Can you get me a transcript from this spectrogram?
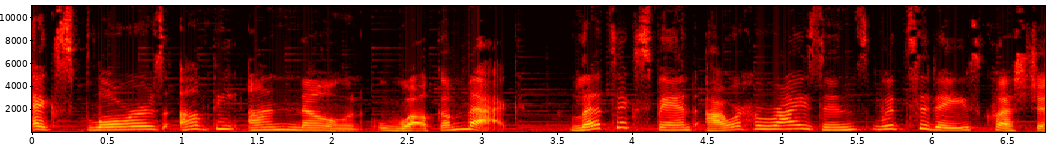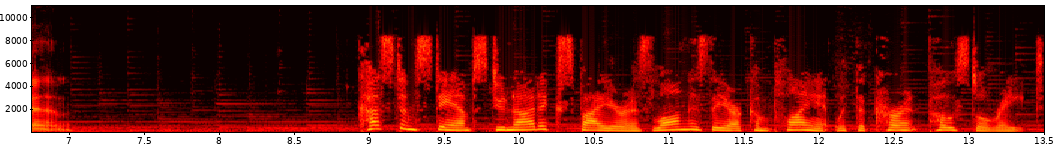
Explorers of the unknown, welcome back. Let's expand our horizons with today's question. Custom stamps do not expire as long as they are compliant with the current postal rate.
